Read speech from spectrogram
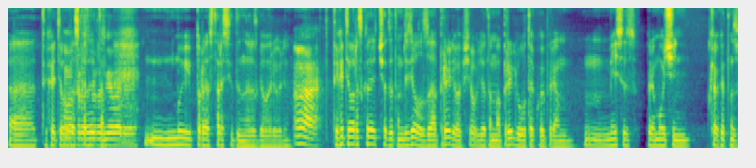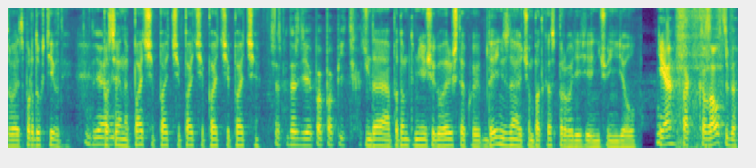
А, ты хотел Мы рассказать там... Мы про Star Citizen разговаривали. А, Ты хотел рассказать, что ты там сделал за апрель вообще? У тебя там апрель был такой прям месяц, прям очень, как это называется, продуктивный. я... Постоянно патчи, патчи, патчи, патчи, патчи. Сейчас, подожди, я по- попить хочу. Да, а потом ты мне еще говоришь такой, да я не знаю, о чем подкаст проводить, я ничего не делал. Я так сказал тебе?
